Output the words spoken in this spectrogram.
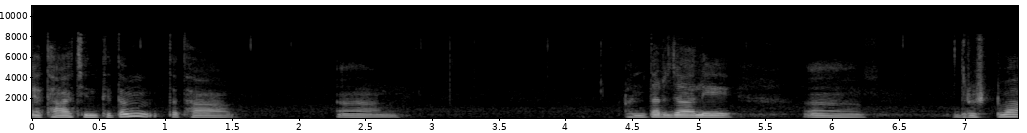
यथा चिन्तितं तथा अन्तर्जाले दृष्ट्वा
